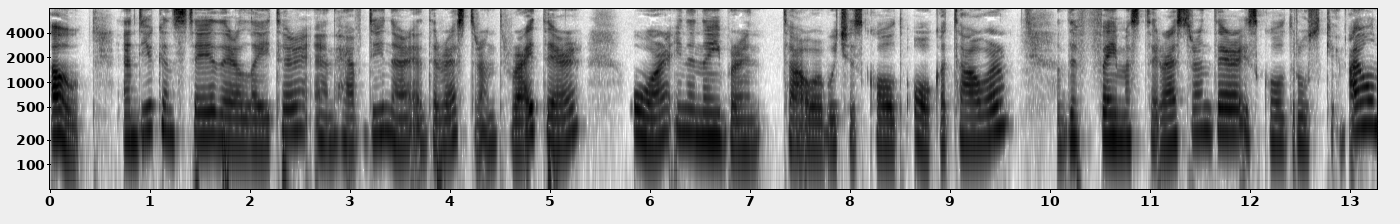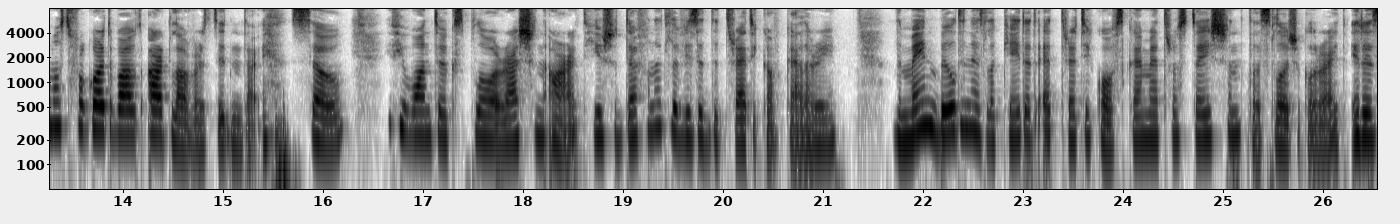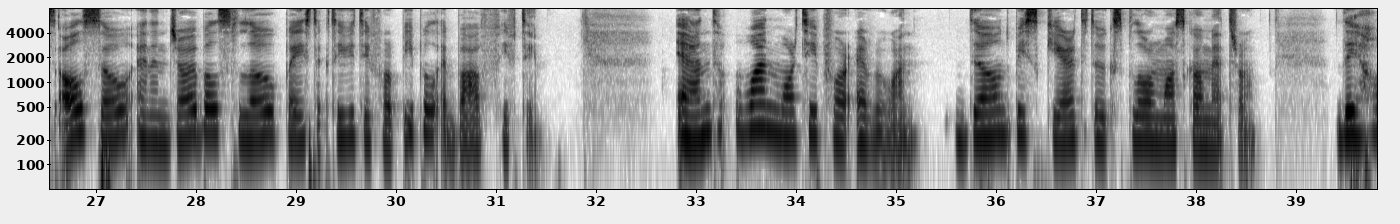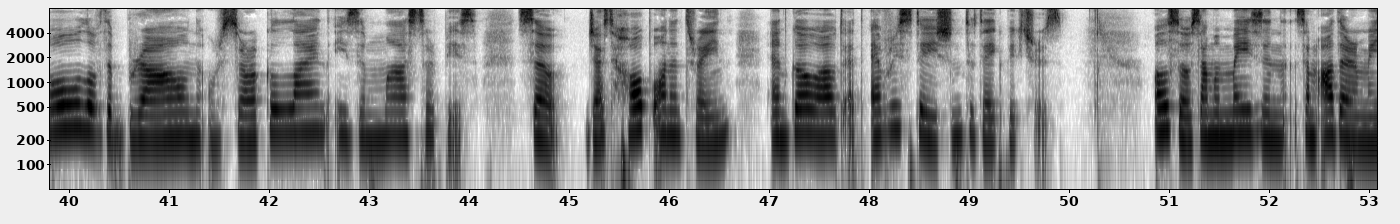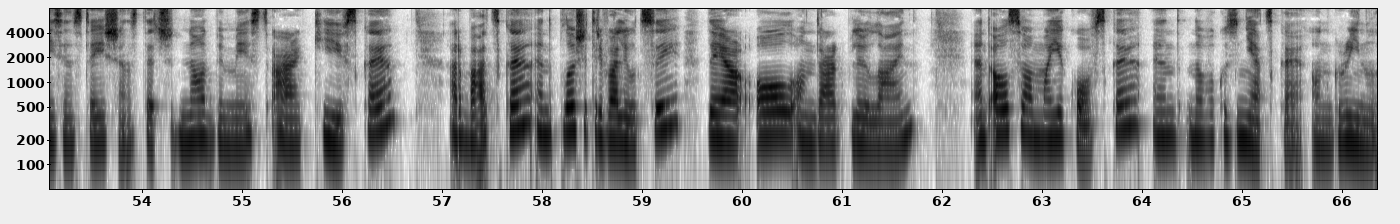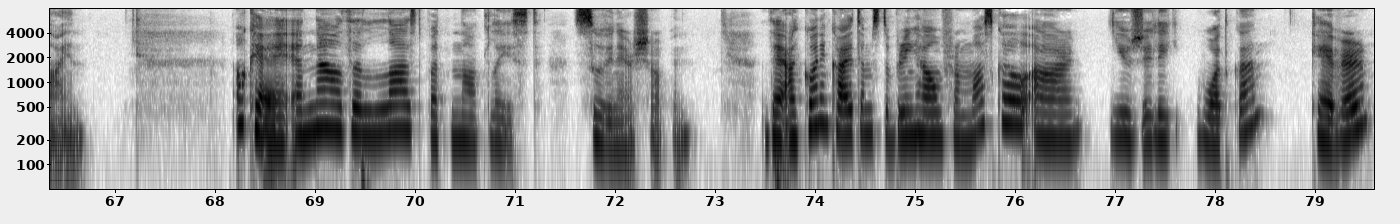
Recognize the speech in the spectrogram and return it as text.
Oh, and you can stay there later and have dinner at the restaurant right there or in a neighboring tower, which is called OKO Tower. The famous restaurant there is called Ruski. I almost forgot about art lovers, didn't I? so, if you want to explore Russian art, you should definitely visit the Tretyakov Gallery. The main building is located at Tretyakovskaya metro station. That's logical, right? It is also an enjoyable, slow paced activity for people above 50. And one more tip for everyone don't be scared to explore Moscow metro. The whole of the brown or circle line is a masterpiece. So just hop on a train and go out at every station to take pictures. Also, some amazing, some other amazing stations that should not be missed are Kievskaya, Arbatskaya, and Ploshchad Revoluции. They are all on dark blue line, and also Mayakovskaya and Novokuznetskaya on green line. Okay, and now the last but not least, souvenir shopping. The iconic items to bring home from Moscow are usually vodka, caviar,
